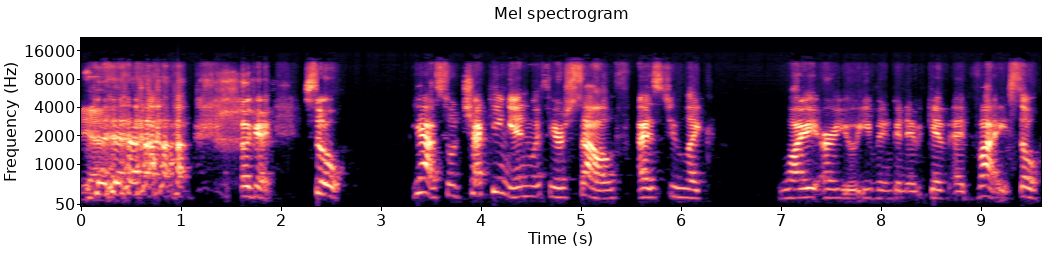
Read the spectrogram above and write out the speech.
Yeah. okay. So, yeah. So checking in with yourself as to like, why are you even going to give advice? So,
